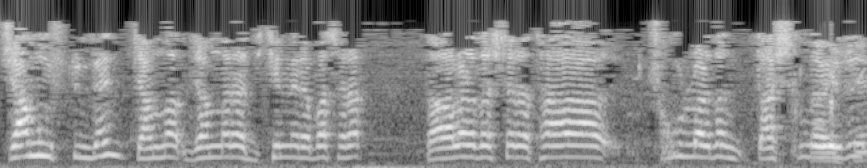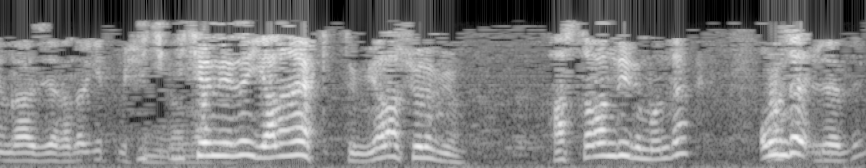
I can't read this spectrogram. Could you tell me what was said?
camın üstünden camla, camlara dikenlere basarak dağlara taşlara ta çukurlardan yerde Hüseyin Gazi'ye kadar gitmişsin. dik, dikenlerden yalan ayak gittim. Yalan söylemiyorum. Hastalandıydım onda. Onda Nasıl düzeldi?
